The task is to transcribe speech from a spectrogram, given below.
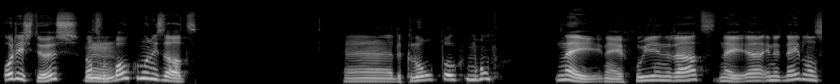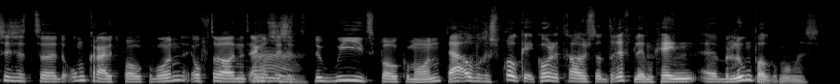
Oddish dus. Wat Mhm. voor Pokémon is dat? Eh, de knol-Pokémon? Nee, nee, goeie inderdaad. Nee, eh, in het Nederlands is het eh, de onkruid-Pokémon. Oftewel, in het Engels is Ah. het de weed-Pokémon. Daarover gesproken, ik hoorde trouwens dat Drifblim geen eh Bloem-Pokémon is.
